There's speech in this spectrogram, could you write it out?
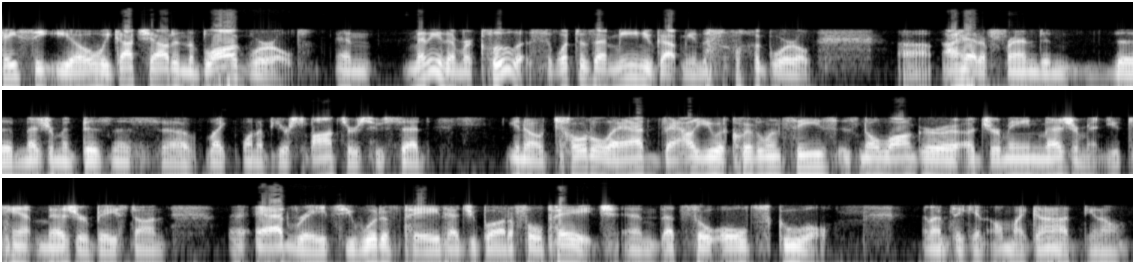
hey, CEO, we got you out in the blog world. And many of them are clueless. So what does that mean you got me in the blog world? Uh, I had a friend in the measurement business, uh, like one of your sponsors, who said, you know, total ad value equivalencies is no longer a, germane measurement. You can't measure based on uh, ad rates you would have paid had you bought a full page. And that's so old school. And I'm thinking, oh my God, you know,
